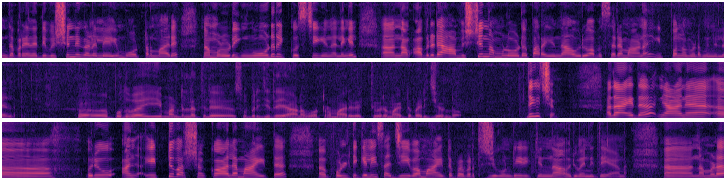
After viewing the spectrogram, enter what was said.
എന്താ പറയുന്ന ഡിവിഷനുകളിലെയും വോട്ടർമാർ നമ്മളോട് ഇങ്ങോട്ട് റിക്വസ്റ്റ് ചെയ്യുന്ന. അല്ലെങ്കിൽ അവരുടെ ആവശ്യം നമ്മളോട് പറയുന്ന ഒരു അവസരമാണ് ഇപ്പോൾ നമ്മുടെ മുന്നിലുള്ളത്. ഇപ്പോൾ പൊതുവെ ഈ മണ്ഡലത്തിൽ സുപരിചിതയാണ് വോട്ടർമാർ വ്യക്തിപരമായിട്ട് പരിചയമുണ്ടോ? തികച്ചും അതായത് ഞാൻ ഒരു എട്ട് വർഷക്കാലമായിട്ട് പൊളിറ്റിക്കലി സജീവമായിട്ട് പ്രവർത്തിച്ചുകൊണ്ടിരിക്കുന്ന ഒരു വനിതയാണ്. നമ്മുടെ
